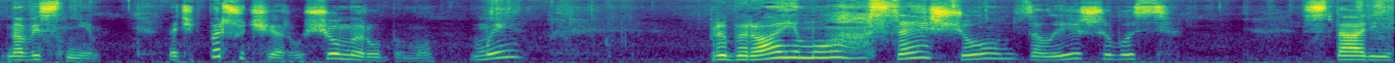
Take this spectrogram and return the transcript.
навесні. Значить, в першу чергу, що ми робимо? Ми прибираємо все, що залишилось, старі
